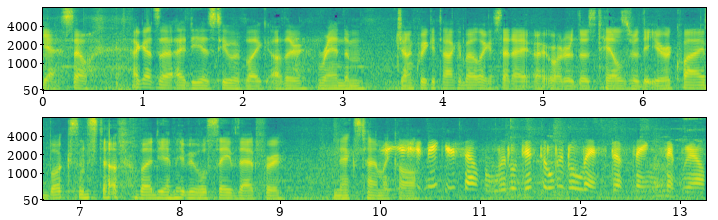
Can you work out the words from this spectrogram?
Yeah, so I got some ideas too of like other random junk we could talk about. Like I said, I, I ordered those Tales of the Iroquois books and stuff. But yeah, maybe we'll save that for next time I call. You should make yourself a little, just a little list of things that we'll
